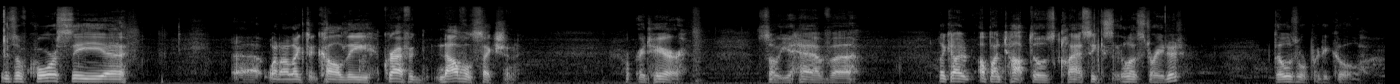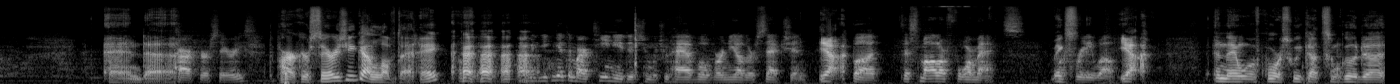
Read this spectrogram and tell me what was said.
is, of course, the uh, uh, what I like to call the graphic novel section. Right here. So you have, like up on top, those classics illustrated. Those were pretty cool. And uh, Parker series. the Parker series, you gotta love that, hey? I mean, you can get the Martini edition, which you have over in the other section. yeah. But the smaller formats Makes- makes really well. Yeah. And then, of course, we got some good, uh,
